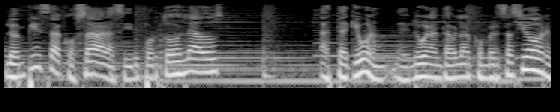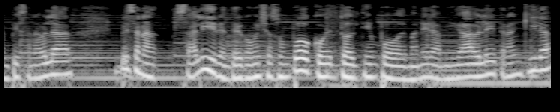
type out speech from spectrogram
Lo empieza a acosar, a seguir por todos lados, hasta que, bueno, eh, logran entablar conversación, empiezan a hablar, empiezan a salir, entre comillas, un poco, él todo el tiempo de manera amigable, tranquila,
